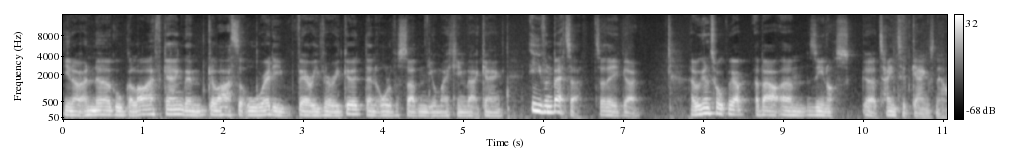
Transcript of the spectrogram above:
you know a Nurgle Goliath gang, then Goliaths are already very very good. Then all of a sudden, you're making that gang even better. So there you go. We're going to talk about, about um, Xenos uh, tainted gangs now.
